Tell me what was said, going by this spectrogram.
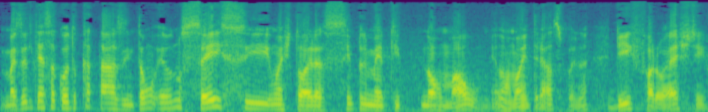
Mas ele tem essa coisa do catarse, então eu não sei se uma história simplesmente normal, normal entre aspas, né? De faroeste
